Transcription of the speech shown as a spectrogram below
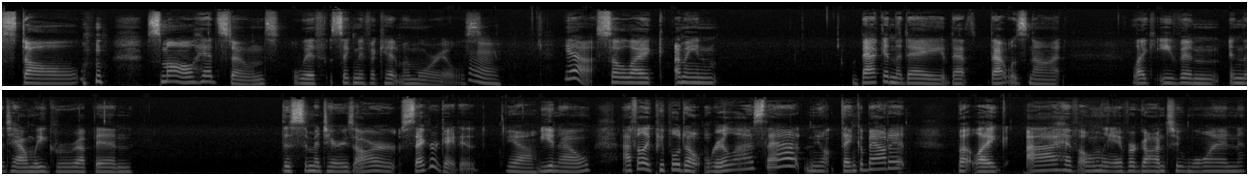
stall small headstones with significant memorials. Hmm. Yeah, so like I mean back in the day that that was not like even in the town we grew up in the cemeteries are segregated Yeah. you know i feel like people don't realize that and you don't think about it but like i have only ever gone to one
